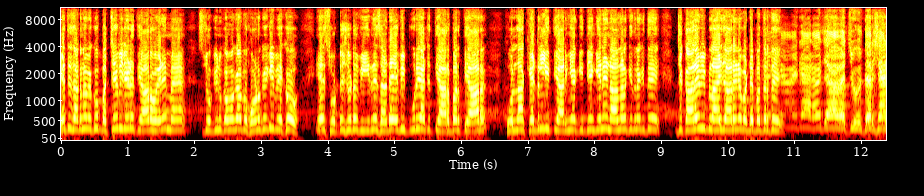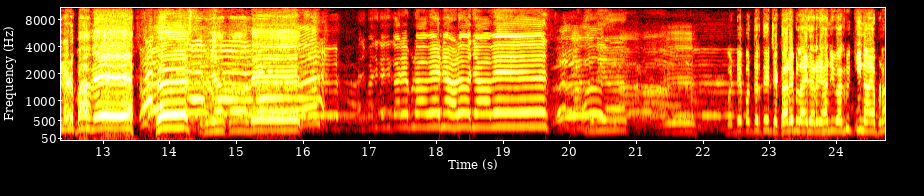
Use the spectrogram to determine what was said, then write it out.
ਇੱਥੇ ਸਾਡੇ ਨਾਲ ਵੇਖੋ ਬੱਚੇ ਵੀ ਜਿਹੜੇ ਤਿਆਰ ਹੋਏ ਨੇ ਮੈਂ ਸਹਿਯੋਗੀ ਨੂੰ ਕਹਾਂਗਾ ਵਿਖਾਉਣਗੇ ਕਿ ਵੇਖੋ ਇਹ ਛੋਟੇ ਛੋਟੇ ਵੀਰ ਨੇ ਸਾਡੇ ਇਹ ਵੀ ਪੂਰੇ ਅੱਜ ਤਿਆਰ ਬਰ ਤਿਆਰ ਹੋਲਾ ਖੇਡਣ ਲਈ ਤਿਆਰੀਆਂ ਕੀਤੀਆਂ ਗਈਆਂ ਨੇ। ਨਾਲ ਨਾਲ ਕਿਤੇ ਨਾ ਕਿਤੇ ਜਕਾਰੇ ਵੀ ਬੁਲਾਏ ਜਾ ਰਹੇ ਨੇ ਵੱਡੇ ਪੱਧਰ ਤੇ। ਜਾਵੇ ਜਾਵੇ ਝੂਲ ਦਰਸ਼ਨ ਪਾਵੇ ਏ ਸ੍ਰੀ ਅਕਾਲ ਵੱਡੇ ਪੱਧਰ ਤੇ ਜਕਾਰੇ ਬੁਲਾਏ ਜਾ ਰਹੇ ਨੇ। ਹਾਂਜੀ ਵਾਹਿਗੁਰੂ ਕੀ ਨਾਂ ਹੈ ਆਪਣਾ?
